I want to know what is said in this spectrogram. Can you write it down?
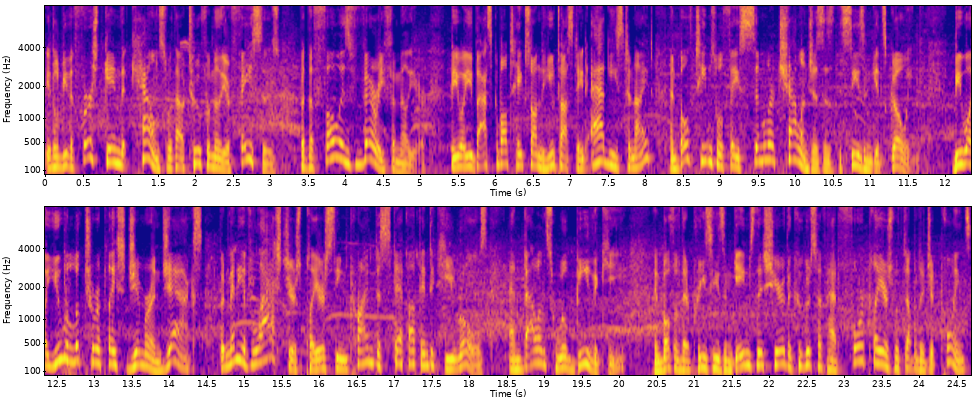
It'll be the first game that counts without two familiar faces, but the foe is very familiar. BYU basketball takes on the Utah State Aggies tonight, and both teams will face similar challenges as the season gets going. BYU will look to replace Jimmer and Jax, but many of last year's players seem primed to step up into key roles, and balance will be the key. In both of their preseason games this year, the Cougars have had four players with double digit points,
